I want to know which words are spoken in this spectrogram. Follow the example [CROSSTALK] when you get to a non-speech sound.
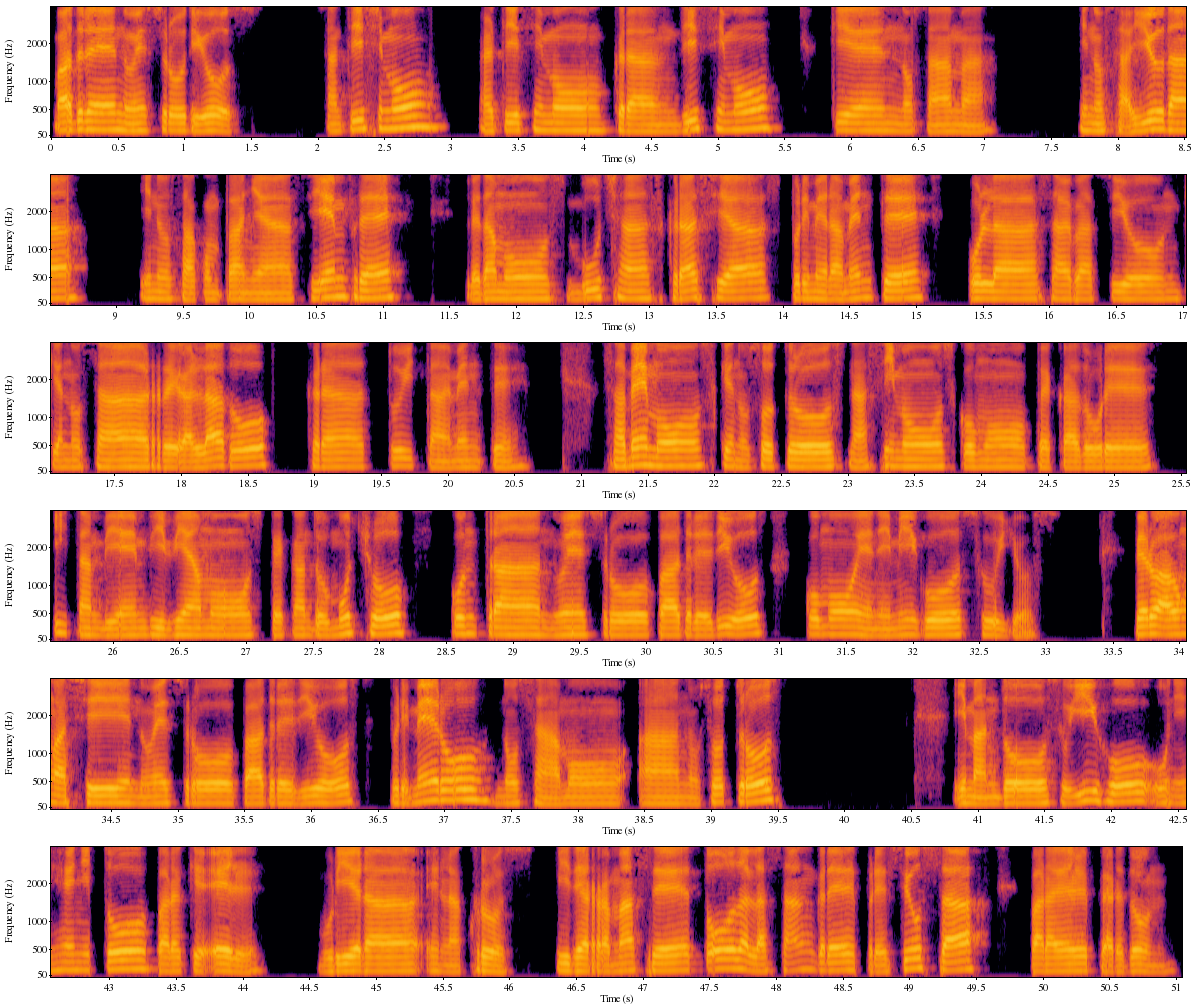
Padre nuestro Dios, Santísimo, Altísimo, Grandísimo, quien nos ama y nos ayuda y nos acompaña siempre. Le damos muchas gracias primeramente por la salvación que nos ha regalado gratuitamente. Sabemos que nosotros nacimos como pecadores y también vivíamos pecando mucho contra nuestro Padre Dios como enemigos suyos. Pero aún así, nuestro Padre Dios primero nos amó a nosotros y mandó su Hijo unigénito para que Él muriera en la cruz y derramase toda la sangre preciosa para el perdón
